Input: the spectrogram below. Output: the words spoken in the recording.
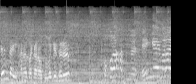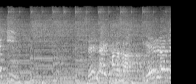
仙台花坂からお届けする心弾む演芸バラエティ仙台花座見えるラジ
